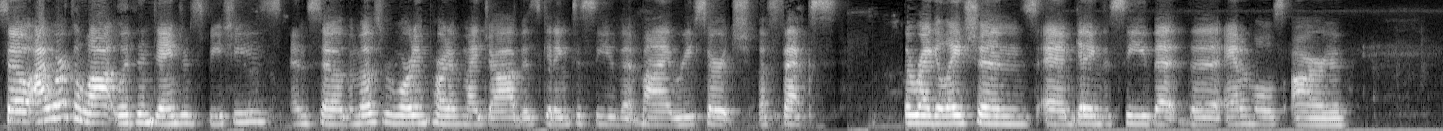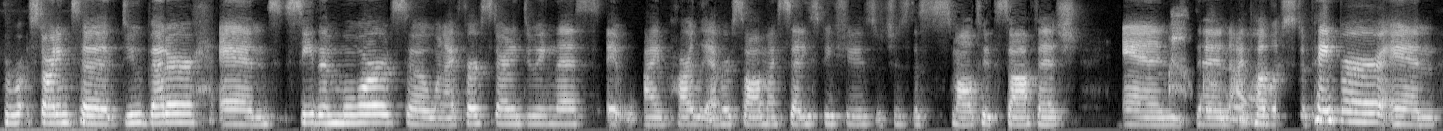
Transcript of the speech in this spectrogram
So I work a lot with endangered species, and so the most rewarding part of my job is getting to see that my research affects the regulations and getting to see that the animals are starting to do better and see them more. So when I first started doing this, it I hardly ever saw my study species, which is the small tooth sawfish, and then I oh. published a paper and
